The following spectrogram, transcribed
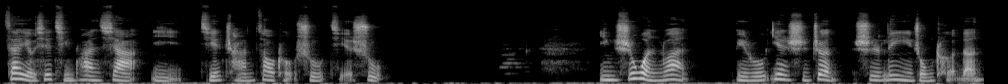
在有些情况下以结肠造口术结束。饮食紊乱，比如厌食症，是另一种可能。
